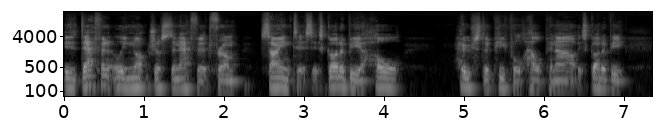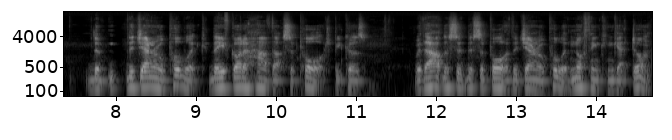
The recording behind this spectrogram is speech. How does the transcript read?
is definitely not just an effort from scientists. It's got to be a whole host of people helping out. It's got to be the the general public. They've got to have that support because without the the support of the general public, nothing can get done.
